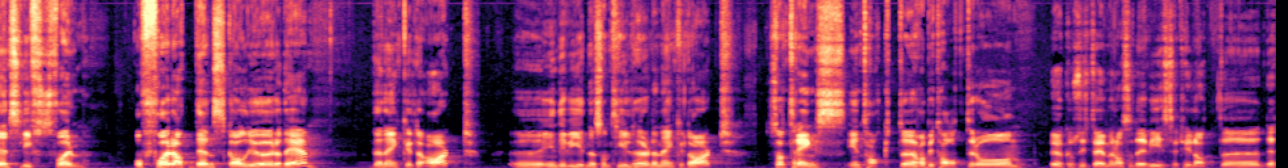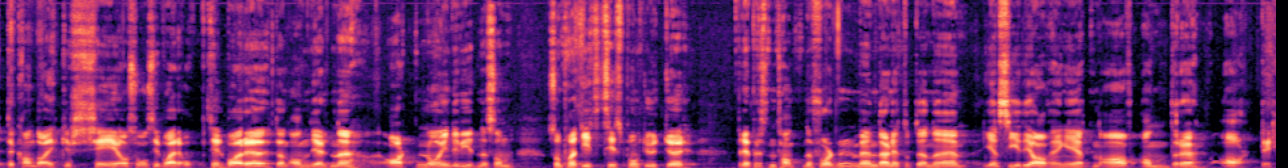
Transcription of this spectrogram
dens livsform. Og for at den skal gjøre det, den enkelte art, eh, individene som tilhører den enkelte art, så trengs intakte habitater og økosystemer. Altså det viser til at uh, dette kan da ikke skje og så å si være opp til bare den angjeldende arten og individene som, som på et gitt tidspunkt utgjør representantene for den, men det er nettopp denne gjensidige avhengigheten av andre arter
